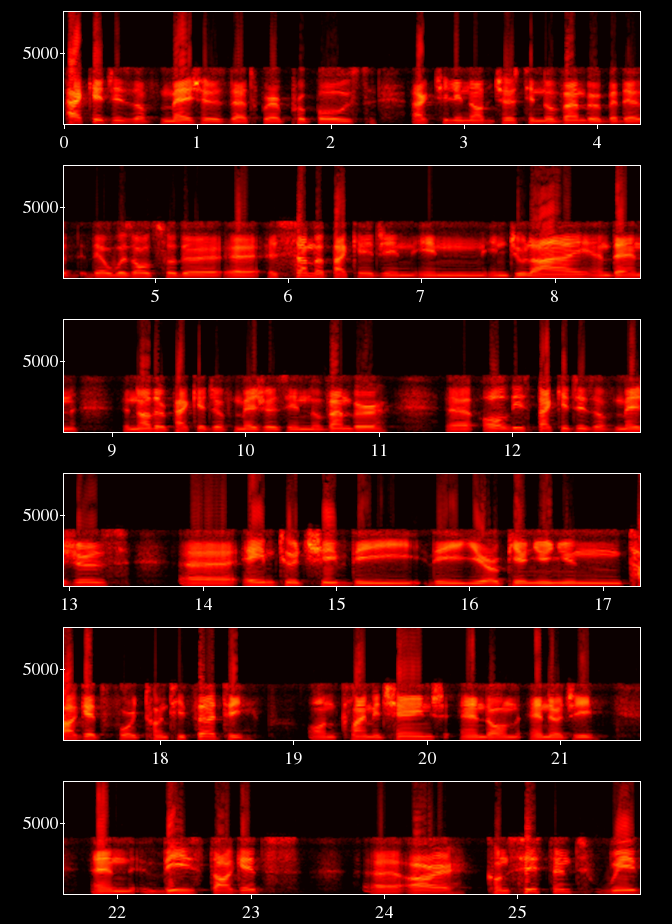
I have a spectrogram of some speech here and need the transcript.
packages of measures that were proposed, actually not just in November, but there, there was also the uh, summer package in, in, in July, and then another package of measures in November. Uh, all these packages of measures uh, aim to achieve the, the European Union target for 2030 on climate change and on energy. And these targets uh, are consistent with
